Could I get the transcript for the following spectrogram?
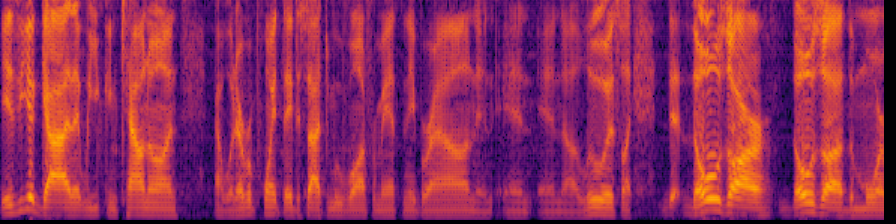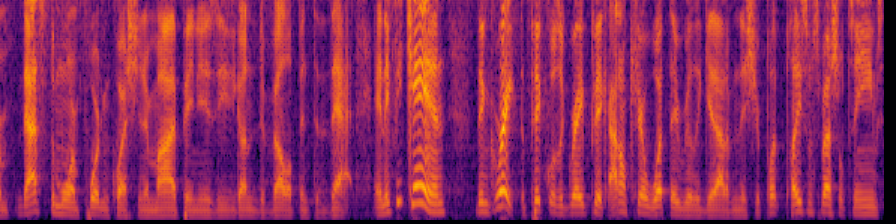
Is he a guy that you can count on at whatever point they decide to move on from Anthony Brown and and and uh, Lewis? Like th- those are those are the more that's the more important question in my opinion. Is he going to develop into that? And if he can, then great. The pick was a great pick. I don't care what they really get out of him this year. Play, play some special teams.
